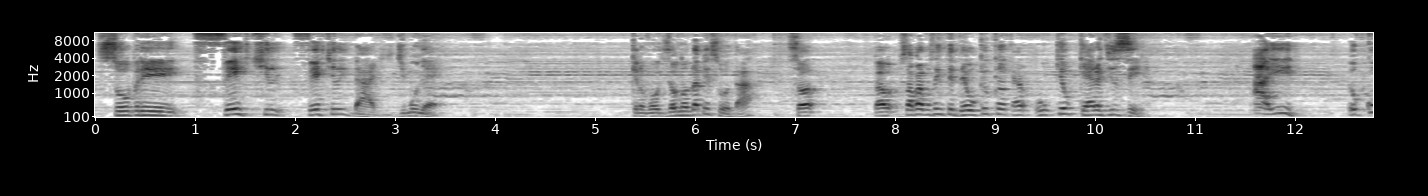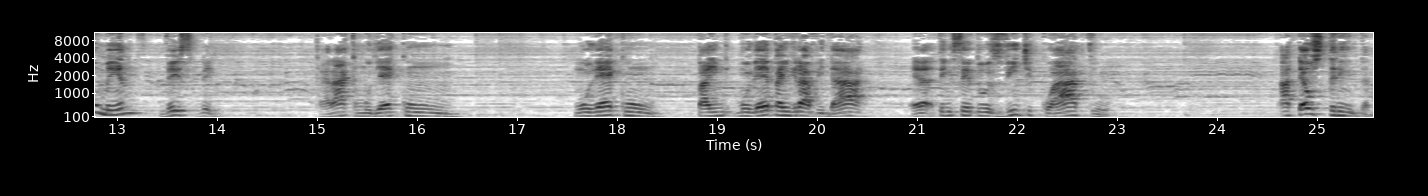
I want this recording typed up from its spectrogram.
Sobre fertil, fertilidade de mulher. Que eu não vou dizer o nome da pessoa, tá? Só pra, só pra você entender o que, eu quero, o que eu quero dizer. Aí, eu comendo, veio, veio. Caraca, mulher com. Mulher com pra, mulher para engravidar tem que ser dos 24 até os 30.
